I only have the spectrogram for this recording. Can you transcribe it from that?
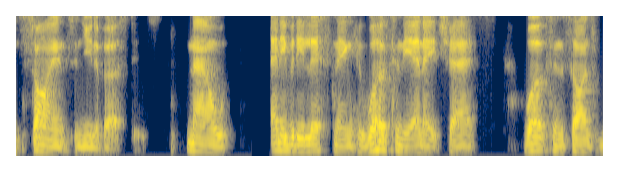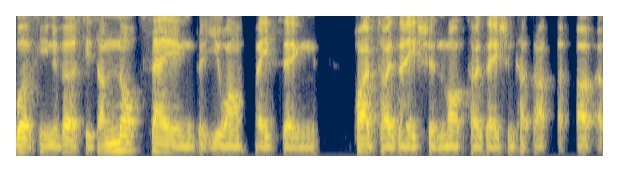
science, and universities. Now, anybody listening who works in the NHS, works in science, works in universities, I'm not saying that you aren't facing privatization, marketization, cut, uh, uh, uh,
